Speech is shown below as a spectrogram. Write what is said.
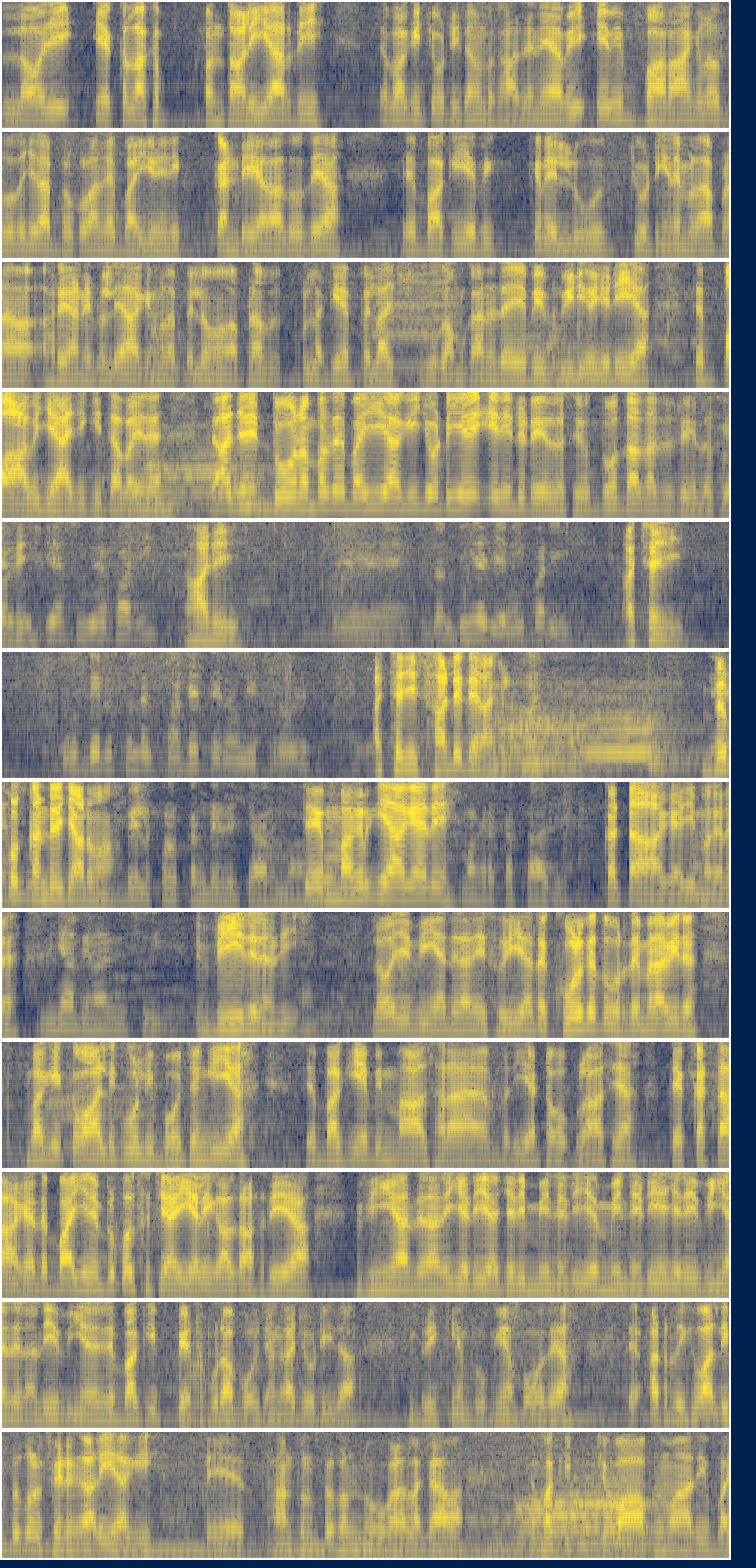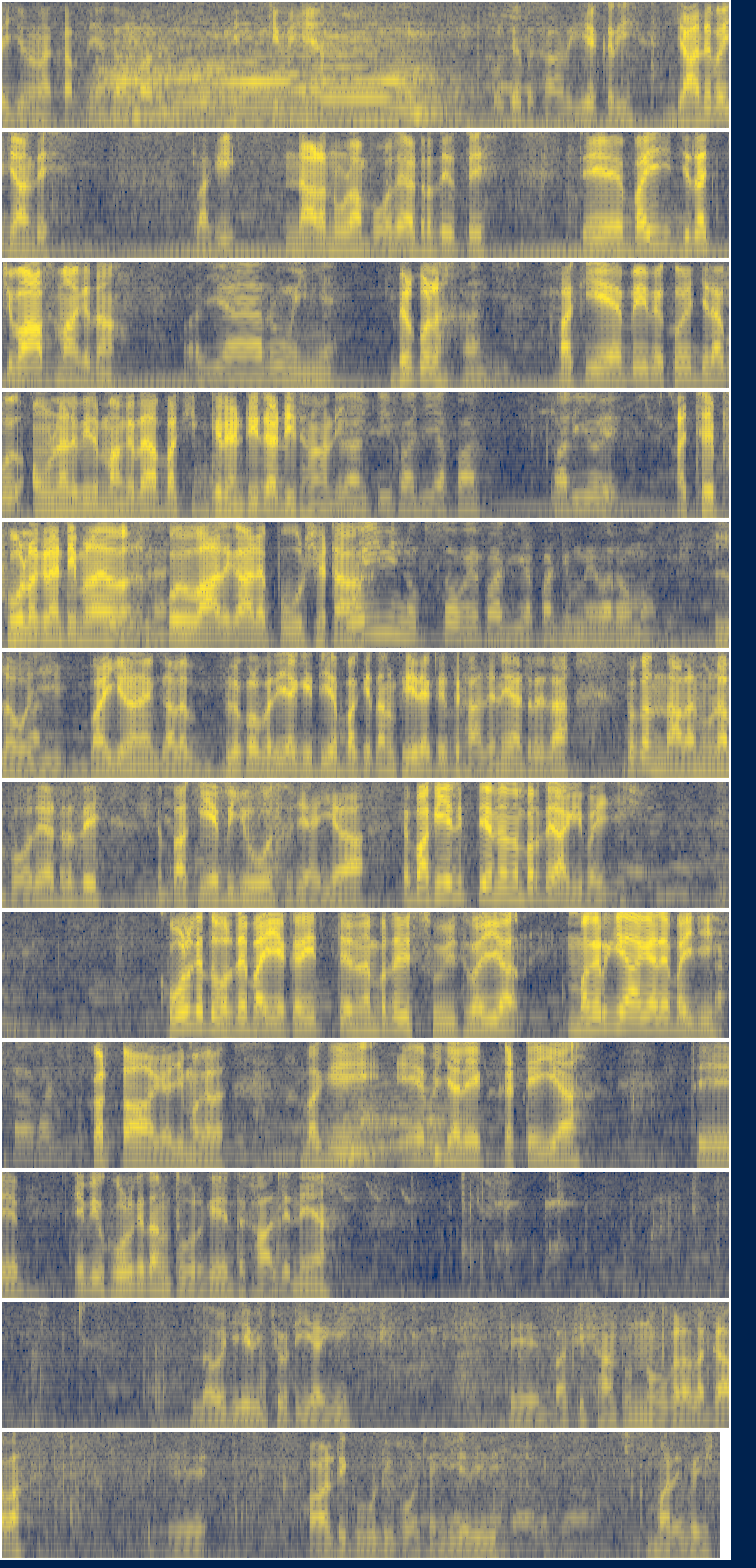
ਲਓ ਜੀ 1 ਲੱਖ 45000 ਦੀ ਤੇ ਬਾਕੀ ਝੋਟੀ ਤੁਹਾਨੂੰ ਦਿਖਾ ਦਿੰਦੇ ਆ ਵੀ ਇਹ ਵੀ 12 ਕਿਲੋ ਦੁੱਧ ਜਿਹੜਾ ਬਿਲਕੁਲ ਆਂਦੇ ਬਾਈ ਹੁਣੀ ਦੀ ਕੰਡੇ ਵਾਲਾ ਦੁੱਧ ਆ। ਤੇ ਬਾਕੀ ਇਹ ਵੀ ਘਰੇਲੂ ਝੋਟੀਆਂ ਨੇ ਮਤਲਬ ਆਪਣਾ ਹਰਿਆਣੇ ਤੋਂ ਲਿਆ ਕੇ ਮਤਲਬ ਪਹਿਲਾਂ ਆਪਣਾ ਲੱਗੇ ਪਹਿਲਾਂ ਸ਼ੁਰੂ ਕੰਮ ਕਰਨ ਤੇ ਇਹ ਵੀ ਵੀਡੀਓ ਜਿਹੜੀ ਆ ਤੇ ਭਾਅ ਵੀ ਜਾਇਜ਼ ਕੀਤਾ ਬਾਈ ਨੇ। ਤੇ ਆ ਜਿਹੜੀ 2 ਨੰਬਰ ਤੇ ਬਾਈ ਜੀ ਆ ਗਈ ਝੋਟੀ ਇਹ- ਇਹਦੀ ਡਿਟੇਲ ਦੱਸਿਓ ਦੁੱਧ ਦਾ ਡਿਟੇਲ ਦੱਸੋ ਸੂਏ ਭਾਜੀ ਹਾਂਜੀ। ਤੇ ਦੰਦੀ ਹਜੇ ਨਹੀਂ ਭਰੀ। ਅੱਛਾ ਜੀ। ਦੁੱਧ ਦੇ ਥੱਲੇ 13.5 ਲੀਟਰ ਹੋਏ। ਅੱਛਾ ਜੀ 13.5 ਕਿਲੋ। ਹਾਂਜੀ। ਬਿਲਕੁਲ ਕੰਡੇ ਚਾੜਵਾ। ਬਿਲਕੁਲ ਕੰਡੇ ਦੇ ਮਾਰ ਤੇ ਮਗਰ ਕੀ ਆ ਗਿਆ ਇਹਦੇ? ਮਗਰ ਕੱਟਾ ਜੀ। ਕੱਟਾ ਆ ਗਿਆ ਜੀ ਮਗਰ। 20 ਦਿਨਾਂ ਦੀ ਸੂਈ ਹੈ। 20 ਦਿਨਾਂ ਦੀ। ਲਓ ਜੀ 20 ਦਿਨਾਂ ਦੀ ਸੂਈ ਆ ਤੇ ਖੋਲ ਕੇ ਤੋਰਦੇ ਮੇਰਾ ਵੀਰ। ਬਾਕੀ ਕੁਆਲਿਟੀ ਕੁਆਲਿਟੀ ਬਹੁਤ ਚੰਗੀ ਆ ਤੇ ਬਾਕੀ ਇਹ ਵੀ ਮਾਲ ਸਾਰਾ ਵਧੀਆ ਟੌਪ ਕਲਾਸ ਆ ਤੇ ਕੱਟਾ ਆ ਗਿਆ ਤੇ ਬਾਈ ਜੀ ਨੇ ਬਿਲਕੁਲ ਸਚਾਈ ਵਾਲੀ ਗੱਲ ਦੱਸ ਰਹੇ ਆ 20 ਦਿਨਾਂ ਦੀ ਜਿਹੜੀ ਆ, ਜਿਹੜੀ ਮਹੀਨੇ ਦੀ ਹੈ ਮਹੀਨੇ ਦੀ ਹੈ ਜਿਹੜੀ 20 ਦਿਨਾਂ ਦੀ 20 ਦਿਨਾਂ ਦੀ ਬਾਕੀ ਪਿੱਠ ਪੂਰਾ ਬਹੁਤ ਚੰਗਾ ਝੋਟੀ ਦਾ, ਬਰੀਕੀਆਂ ਬਰੂਕੀਆਂ ਬਹੁਤ ਆ ਤੇ ਅਟਰ ਦੀ ਕੁਆਲਿਟੀ ਬਿਲਕੁਲ ਫਿਟਿੰਗ ਵਾਲੀ ਹੈਗੀ ਗਈ ਤੇ ਥਾਂ ਤੁਹਾਨੂੰ ਬਿਲਕੁਲ ਨੋਕ ਵਾਲਾ ਲੱਗਾ ਵਾ ਤੇ ਬਾਕੀ ਚਵਾਪ ਸਮਾ ਦੀ ਬਾਈ ਜੀ ਨਾਲ ਕਰਦੇ ਆ ਗੱਲਬਾਤ ਵੀ ਕਿਵੇਂ ਆ। ਖੋਲ ਕੇ ਦਿਖਾ ਦਈਏ ਇੱਕ ਵਾਰੀ। ਜਾਂਦੇ ਬਾਈ, ਜਾਂਦੇ। ਬਾਕੀ ਨਾੜਾ ਨੂੜਾ ਬਹੁਤ ਹੈ ਆਰਡਰ ਦੇ ਉੱਤੇ। ਤੇ ਬਾਈ ਜਿਹਦਾ ਜਵਾਬ ਸਮਾ ਕਿਦਾਂ? ਭਾਜੀ ਆ ਰੂਹੀ ਹੈ ਬਿਲਕੁਲ। ਹਾਂਜੀ। ਬਾਕੀ ਇਹ ਵੀ ਵੇਖੋ ਜਿਹੜਾ ਕੋਈ ਆਨਲਾਈਨ ਵੀਰ ਮੰਗਦਾ ਬਾਕੀ ਗਾਰੰਟੀ ਤੁਹਾਡੀ ਥਾਂ ਦੀ। ਗਾਰੰਟੀ ਭਾਜੀ ਆਪਾਂ ਸਾਰੀ ਹੋਏਗੀ। ਅੱਛਾ ਫੁੱਲ ਗਾਰੰਟੀ ਮਤਲਬ ਕੋਈ ਵਾਦ ਗਾੜ ਪੂਰ ਛਟਾ। ਕੋਈ ਵੀ ਨੁਕਸ ਹੋਵੇ ਭਾਜੀ ਆਪਾਂ ਜ਼ਿੰਮੇਵਾਰ ਹੋਵਾਂਗੇ। ਲਓ ਜੀ ਬਾਈ ਉਹਨਾਂ ਨੇ ਗੱਲ ਬਿਲਕੁਲ ਵਧੀਆ ਕੀਤੀ ਆ। ਬਾਕੀ ਤੁਹਾਨੂੰ ਫੇਰ ਇੱਕ ਦਿਖਾ ਦੇਣੇ ਆਰਡਰ ਇਹਦਾ। ਬਿਲਕੁਲ ਨਾੜਾ ਨੂੜਾ ਬਹੁਤ ਹੈ ਆਰਡਰ ਤੇ ਤੇ ਬਾਕੀ ਇਹ ਵੀ ਜੋ ਸਜਾਈ ਵਾਲਾ। ਤੇ ਬਾਕੀ ਜਿਹੜੀ 3 ਨੰਬਰ ਤੇ ਆ ਗਈ ਬਾਈ ਜੀ। ਖੋਲ ਕੇ ਤੋਰਦੇ ਬਾਈ ਇੱਕ ਵਾਰੀ 3 ਨੰਬਰ ਤੇ ਵੀ ਸੂਈ ਸਵਾਈ ਆ। ਮਗਰ ਕੀ ਆ ਗਿਆ ਰੇ ਬਾਈ ਜੀ? ਕੱਟਾ ਆ ਗਿਆ ਜੀ ਮਗਰ। ਬਾਕੀ ਇਹ ਵੀ ਜਾਲੇ ਕੱਟੇ ਹੀ ਆ। ਤੇ ਇਹ ਵੀ ਖੋਲ ਕੇ ਤੁਹਾਨੂੰ ਤੋੜ ਕੇ ਦਿਖਾ ਦਿੰਨੇ ਆ। ਲਓ ਜੀ ਇਹ ਵੀ ਛੋਟੀ ਆ ਗਈ। ਤੇ ਬਾਕੀ ਥਾਂ ਤੁਹਾਨੂੰ ਨੋਕ ਵਾਲਾ ਲੱਗਾ ਵਾ। ਤੇ ਕੁਆਲਿਟੀ ਕੁਆਲਿਟੀ ਬਹੁਤ ਚੰਗੀ ਇਹਦੀ ਵੀ। ਮਾਰੇ ਬਾਈ।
